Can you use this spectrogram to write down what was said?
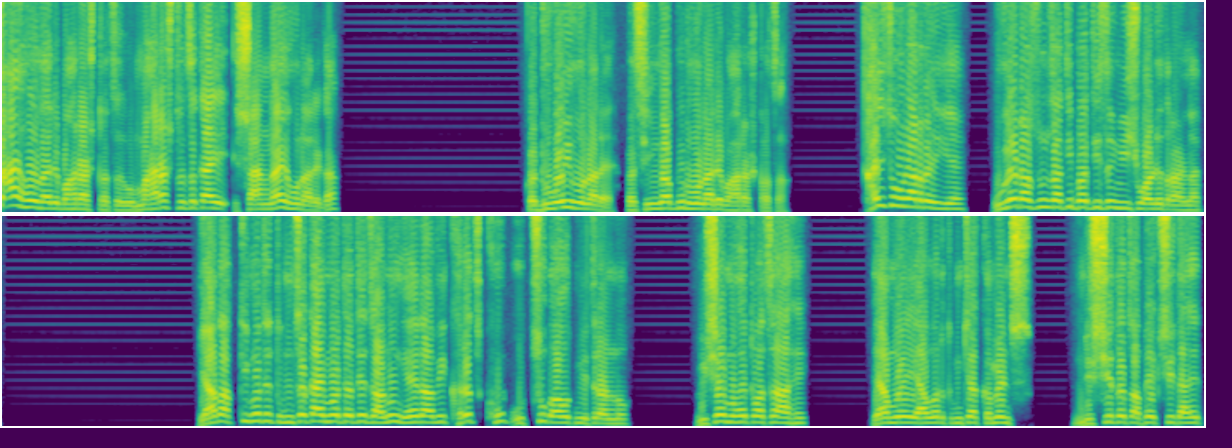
काय होणार आहे महाराष्ट्राचं? महाराष्ट्राचं काय शांघाय होणार आहे का? का दुबई होणार आहे? का सिंगापूर होणार आहे महाराष्ट्राचा? काहीच होणार नाहीये. उलट असून जातीपातीचं विष वाढत राहणार. या बाबतीमध्ये तुमचं काय मत आहे ते जाणून घ्यायला आम्ही खरंच खूप उत्सुक आहोत मित्रांनो. विषय महत्त्वाचा आहे. त्यामुळे यावर तुमच्या कमेंट्स निश्चितच अपेक्षित आहेत.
